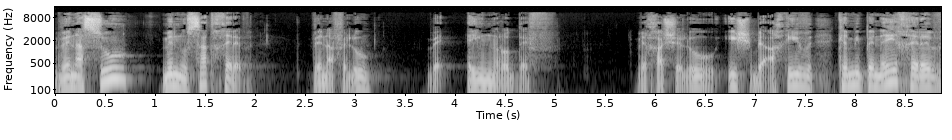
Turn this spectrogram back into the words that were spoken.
ונשאו מנוסת חרב, ונפלו, ואין רודף. וכשלו איש באחיו כמפני חרב,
